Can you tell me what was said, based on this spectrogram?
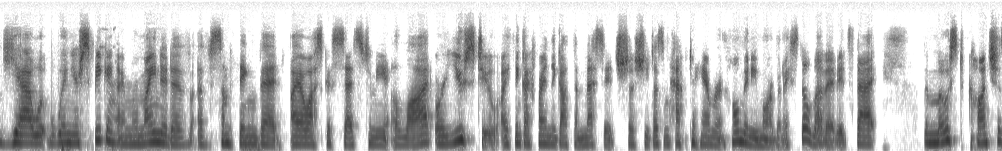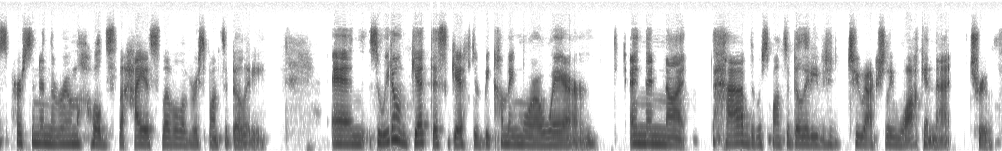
Yeah when you're speaking i'm reminded of of something that ayahuasca says to me a lot or used to. I think i finally got the message so she doesn't have to hammer it home anymore but i still love it. It's that the most conscious person in the room holds the highest level of responsibility. And so we don't get this gift of becoming more aware and then not have the responsibility to, to actually walk in that truth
